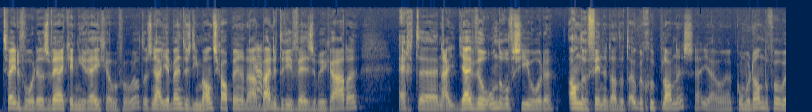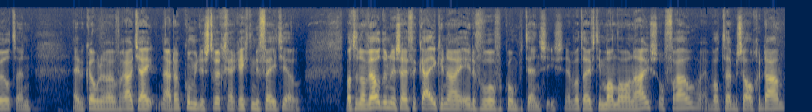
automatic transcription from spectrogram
tweede voordeel is werken in die regio bijvoorbeeld. Dus nou, je bent dus die manschap inderdaad Ja. bij de 43e brigade. Echt, eh, nou, jij wil onderofficier worden. Anderen vinden dat het ook een goed plan is. Hè? Jouw eh, commandant bijvoorbeeld. En hey, we komen erover uit. Jij, nou, dan kom je dus terug richting de VTO. Wat we dan wel doen is even kijken naar eerder verworven competenties. Wat heeft die man al aan huis of vrouw? Eh, Wat hebben ze al gedaan?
